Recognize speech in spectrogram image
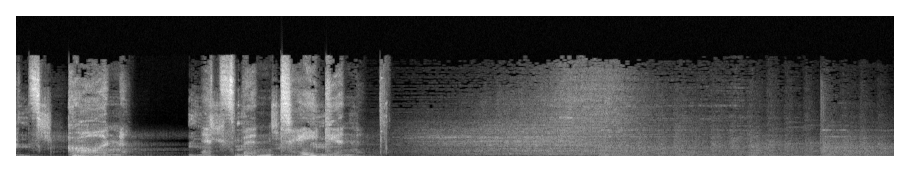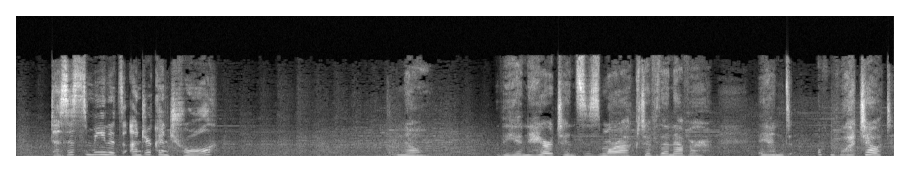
It's gone. It's been taken. Does this mean it's under control? No. The inheritance is more active than ever. And watch out!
